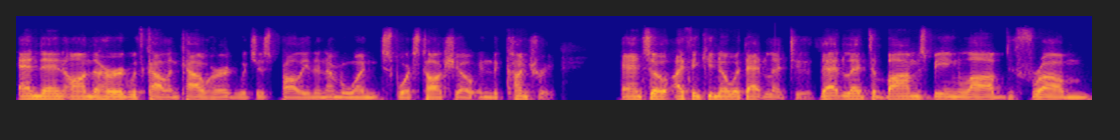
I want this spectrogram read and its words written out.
and then on the herd with Colin Cowherd, which is probably the number one sports talk show in the country. And so I think you know what that led to. That led to bombs being lobbed from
